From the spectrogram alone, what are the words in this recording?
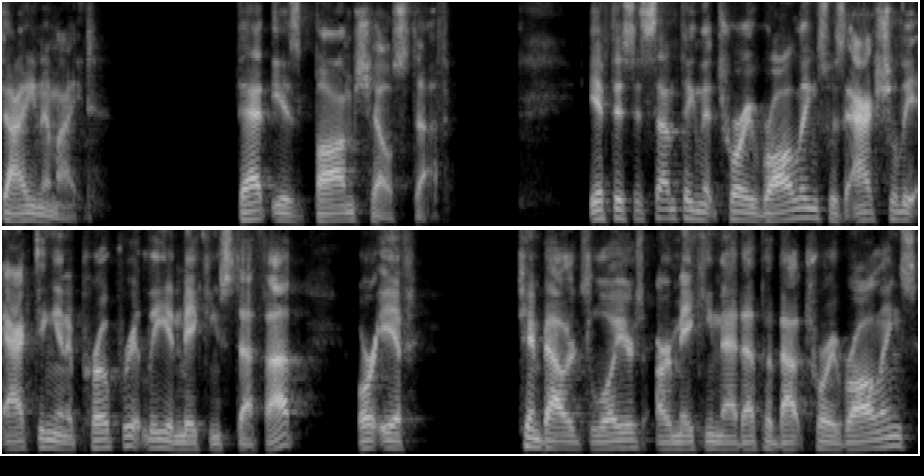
dynamite. That is bombshell stuff. If this is something that Troy Rawlings was actually acting inappropriately and making stuff up, or if Tim Ballard's lawyers are making that up about Troy Rawlings,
